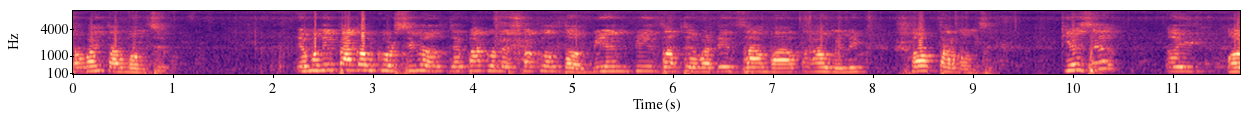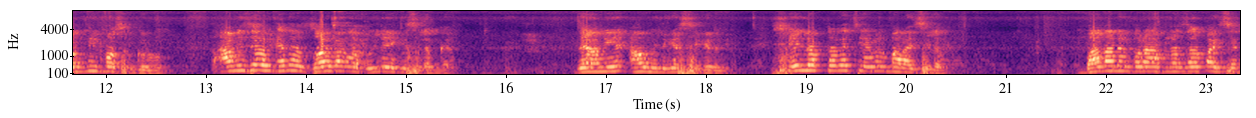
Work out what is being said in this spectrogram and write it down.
সবাই তার মঞ্চে। এমনই পাগল করছিল যে পাগলের সকল দল বিএনপি জাতীয় পার্টি, জামাত, আওয়ামী লীগ, সব তার মঞ্চে। কি হয়েছে? ওই ওর নির্বাচন করব। আমি যে ওইখানে জয় বাংলা ভুলে গেছিলাম গা, যে আমি আওয়ামী লীগের সেক্রেটারি সেই লোকটারে চেয়ারম্যান বানাইছিলাম। বানানোর পরে আপনারা যা পাইছেন,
